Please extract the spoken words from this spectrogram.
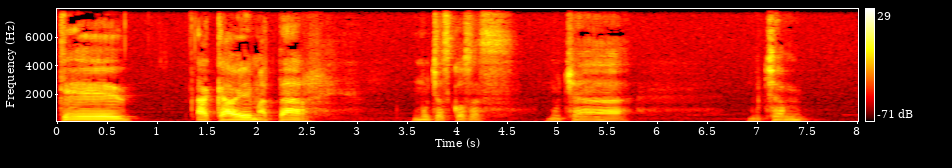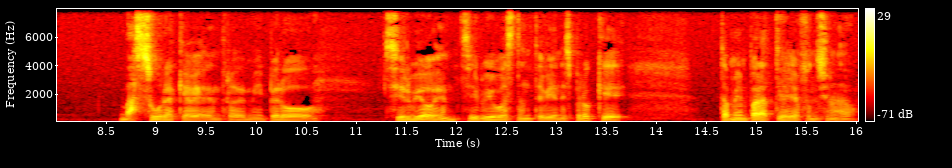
que acabé de matar muchas cosas, mucha mucha basura que había dentro de mí, pero sirvió, ¿eh? Sirvió bastante bien. Espero que también para ti haya funcionado.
